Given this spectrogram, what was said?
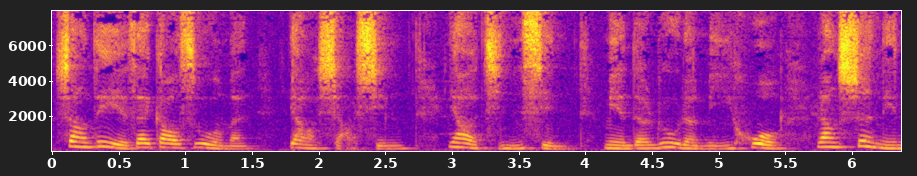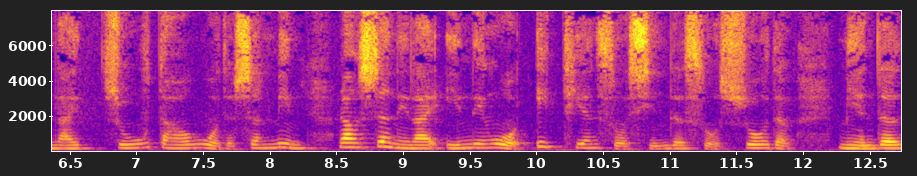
上帝也在告诉我们要小心，要警醒，免得入了迷惑。让圣灵来主导我的生命，让圣灵来引领我一天所行的、所说的，免得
